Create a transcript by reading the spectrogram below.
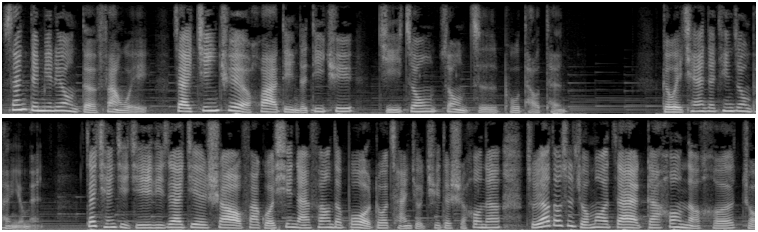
，Saint-Émilion 的范围在精确划定的地区集中种植葡萄藤。各位亲爱的听众朋友们。在前几集你，在介绍法国西南方的波尔多产酒区的时候呢，主要都是着墨在 Garonne 河左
